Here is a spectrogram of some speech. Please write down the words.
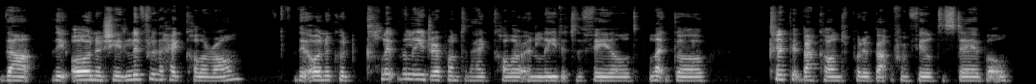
that the owner, she had lived with a head collar on. The owner could clip the leader up onto the head collar and lead it to the field, let go, clip it back on to put it back from field to stable,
